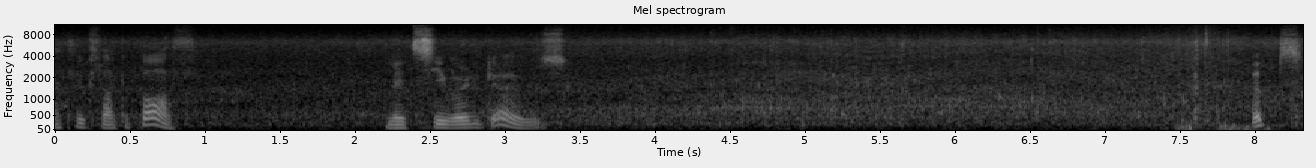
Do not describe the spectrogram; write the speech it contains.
that looks like a path. Let's see where it goes. Oops.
